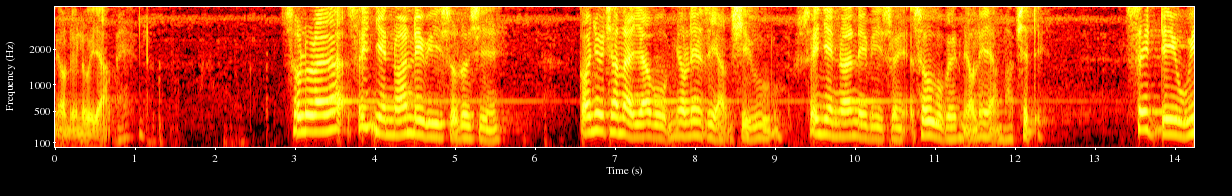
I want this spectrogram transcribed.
မျှော်လင့်လို့ရမယ်ဆိုလိုတာကစိတ်ညစ်နွမ်းနေပြီဆိုလို့ရှိရင် ကောင်းကျိုးချမ်းသာရဖို့မျှော်လင့်စရာမရှိဘူးစိတ်ညစ်နွမ်းနေပြီဆိုရင်အဆိုးကိုပဲမျှော်လင့်ရမှာဖြစ်တယ်စိတ်တေဝိ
